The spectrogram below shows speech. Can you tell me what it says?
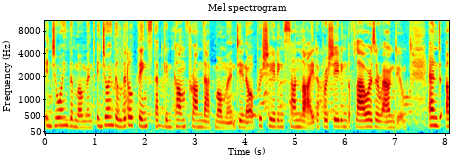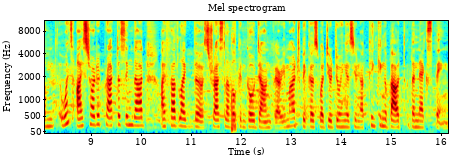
enjoying the moment, enjoying the little things that can come from that moment, you know, appreciating sunlight, appreciating the flowers around you. And um, once I started practicing that, I felt like the stress level can go down very much because what you're doing is you're not thinking about the next thing.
